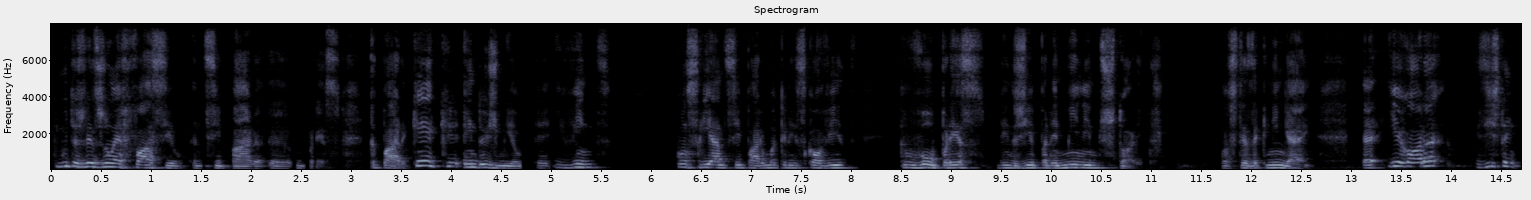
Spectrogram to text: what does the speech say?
que muitas vezes não é fácil antecipar eh, um preço. Repare, quem é que em 2020 conseguia antecipar uma crise Covid que levou o preço de energia para mínimos históricos? Com certeza que ninguém. Eh, e agora existem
